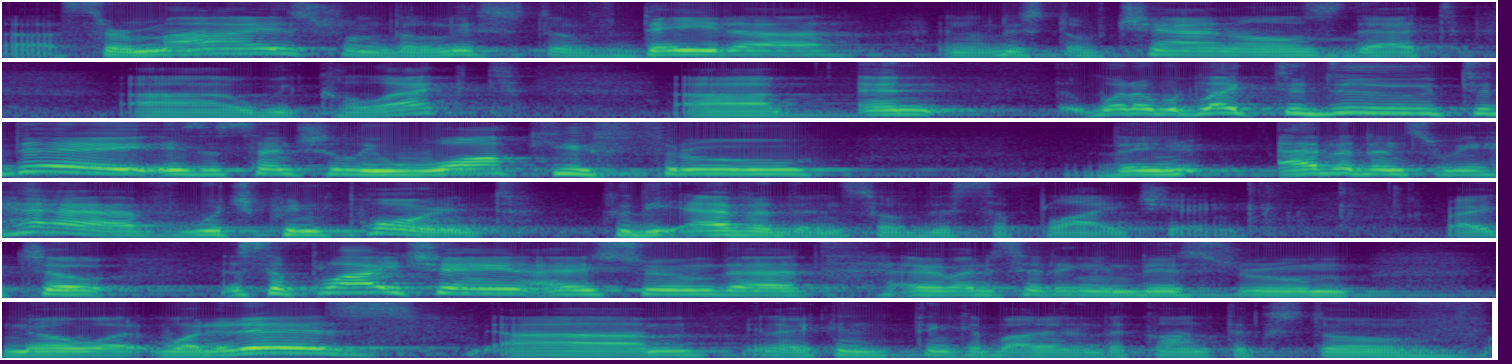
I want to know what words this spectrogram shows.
uh, surmise from the list of data and the list of channels that uh, we collect. Uh, and what I would like to do today is essentially walk you through the evidence we have which pinpoint to the evidence of the supply chain right? So the supply chain, I assume that everybody sitting in this room know what, what it is. Um, you know, you can think about it in the context of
